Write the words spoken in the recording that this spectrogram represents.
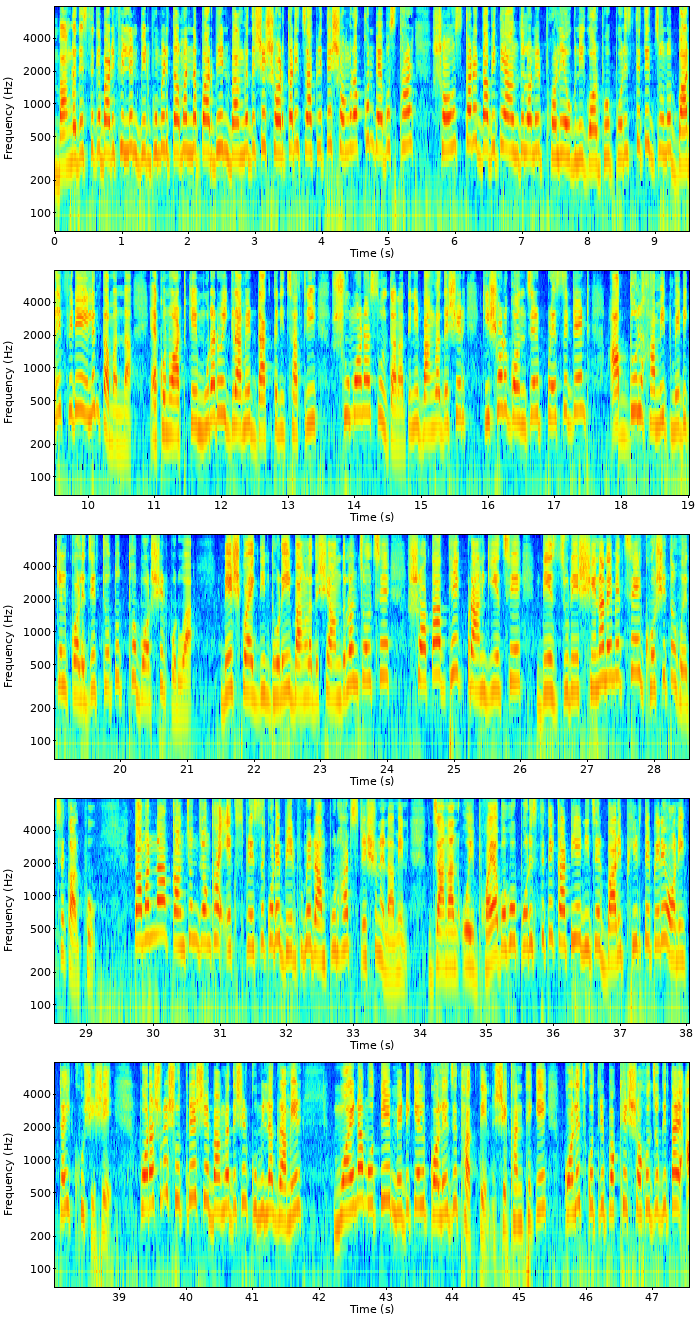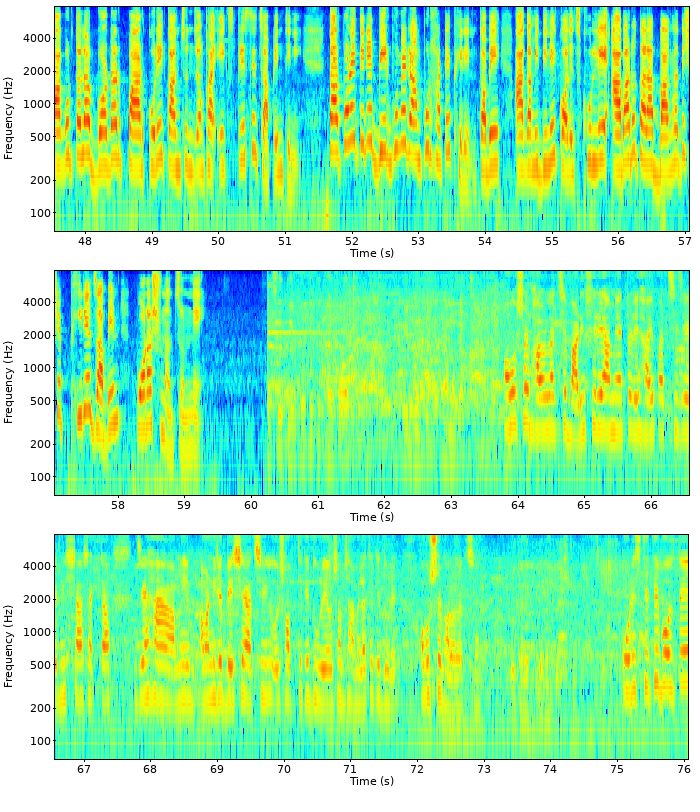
বাংলাদেশ থেকে বাড়ি ফিরলেন বীরভূমের তামান্না পারভিন। বাংলাদেশের সরকারি চাকরিতে সংরক্ষণ ব্যবস্থার সংস্কারের দাবিতে আন্দোলনের ফলে অগ্নিগর্ভ পরিস্থিতির জন্য বাড়ি ফিরে এলেন তামান্না। এখনও আটকে মুরারই গ্রামের ডাক্তারি ছাত্রী সুমনা সুলতানা। তিনি বাংলাদেশের কিশোরগঞ্জের প্রেসিডেন্ট আব্দুল হামিদ মেডিকেল কলেজের চতুর্থ বর্ষের পড়ুয়া। বেশ কয়েকদিন ধরেই বাংলাদেশে আন্দোলন চলছে। শতাধিক প্রাণ গিয়েছে। দেশ জুড়ে সেনা নেমেছে, ঘোষিত হয়েছে কার্ফু। তামান্না কাঞ্চনজঙ্ঘা এক্সপ্রেসে করে বীরভূমের রামপুরহাট স্টেশনে নামেন। জানান, ওই ভয়াবহ পরিস্থিতি কাটিয়ে নিজের বাড়ি ফিরতে পেরে অনেকটাই খুশি সে। পড়াশোনার সূত্রে সে বাংলাদেশের কুমিল্লা গ্রামের ময়নামতি মেডিকেল কলেজে থাকতেন। সেখান থেকে কলেজ কর্তৃপক্ষের সহযোগিতায় আগরতলা বর্ডার পার করে কাঞ্চনজঙ্ঘা এক্সপ্রেসে চাপেন তিনি। তারপরে তিনি বীরভূমের রামপুরহাটে ফেরেন। তবে আগামী দিনে কলেজ খুললে আবারও তারা বাংলাদেশে ফিরে যাবেন পড়াশোনার জন্যে। দীর্ঘ প্রতীক্ষার পর বীরভূম কেমন লাগছে? অবশ্যই ভালো লাগছে। বাড়ি ফিরে আমি একটা রেহাই পাচ্ছি যে নিঃশ্বাস একটা যে হ্যাঁ আমি আমার নিজের দেশে আছি ওই সব থেকে দূরে ওই সব ঝামেলা থেকে দূরে। অবশ্যই ভালো লাগছে। ওইখানে কীরকম পরিস্থিতি পরিস্থিতি বলতে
